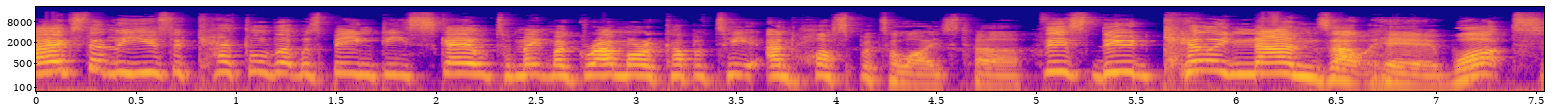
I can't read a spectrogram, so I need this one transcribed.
I accidentally used a kettle that was being descaled to make my grandma a cup of tea and hospitalized her. This dude killing nans out here. What?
